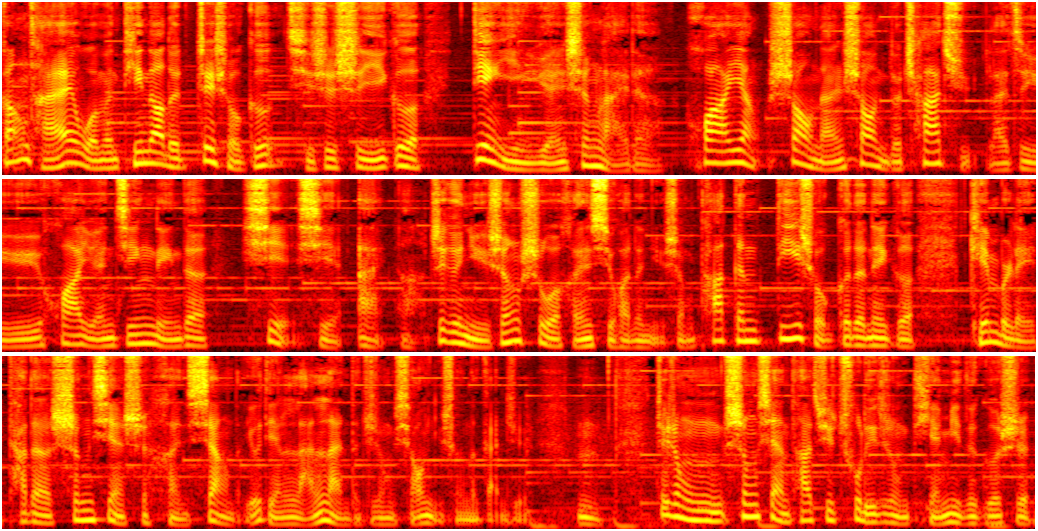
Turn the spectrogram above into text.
刚才我们听到的这首歌，其实是一个电影原声来的，《花样少男少女》的插曲，来自于《花园精灵》的。谢谢爱啊，这个女生是我很喜欢的女生，她跟第一首歌的那个 Kimberly，她的声线是很像的，有点懒懒的这种小女生的感觉。嗯，这种声线她去处理这种甜蜜的歌是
